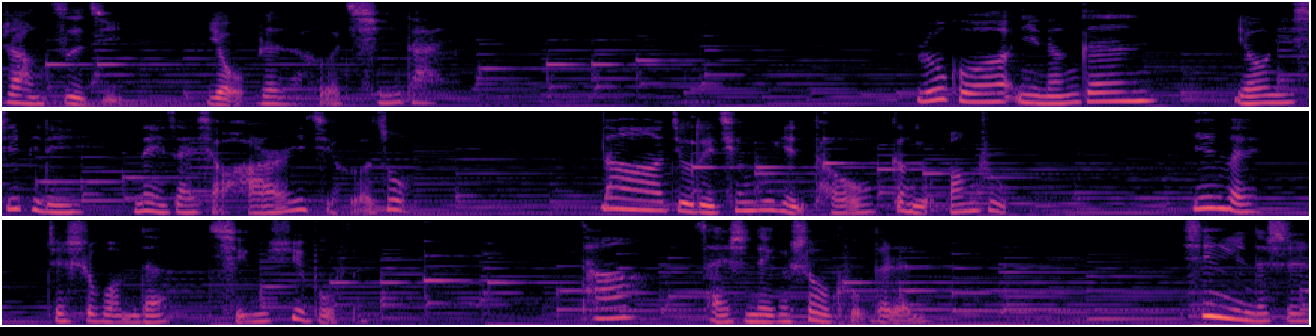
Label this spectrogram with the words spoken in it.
让自己有任何期待。如果你能跟尤尼西皮里。内在小孩一起合作，那就对清除瘾头更有帮助，因为这是我们的情绪部分，他才是那个受苦的人。幸运的是，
